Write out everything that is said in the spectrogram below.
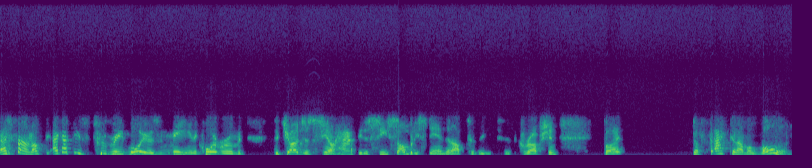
That's not enough. I got these two great lawyers and me in the courtroom, and the judge is, you know, happy to see somebody standing up to the, to the corruption. But the fact that I'm alone,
